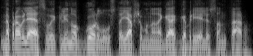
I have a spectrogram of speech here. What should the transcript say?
направляя свой клинок к горлу устоявшему на ногах Габриэлю Сантару.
